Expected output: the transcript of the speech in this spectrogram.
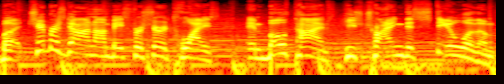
but Chipper's gotten on base for sure twice, and both times he's trying to steal with him.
